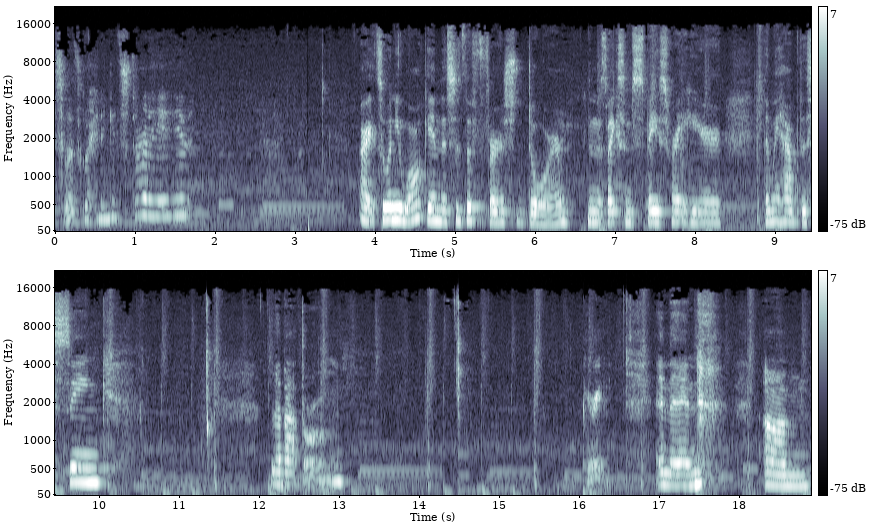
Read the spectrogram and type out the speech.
So let's go ahead and get started. Alright, so when you walk in, this is the first door. Then there's like some space right here. Then we have the sink, the bathroom, period. And then um,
